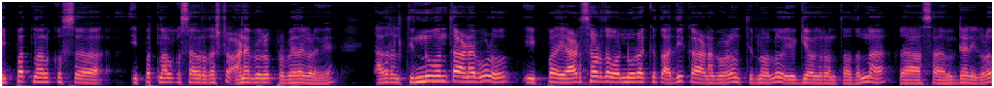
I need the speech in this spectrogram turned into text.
ಇಪ್ಪತ್ನಾಲ್ಕು ಸ ಇಪ್ಪತ್ನಾಲ್ಕು ಸಾವಿರದಷ್ಟು ಅಣಬೆಗಳ ಪ್ರಭೇದಗಳಿವೆ. ಅದರಲ್ಲಿ ತಿನ್ನುವಂಥ ಅಣಬೆಗಳು ಇಪ್ಪ ಎರಡು ಸಾವಿರದ ಒಂದೂರಕ್ಕಿಂತ ಅಧಿಕ ಅಣಬೆಗಳನ್ನು ತಿನ್ನಲು ಯೋಗ್ಯವಾಗಿರುವಂಥದ್ದನ್ನು ಸ ವಿಜ್ಞಾನಿಗಳು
